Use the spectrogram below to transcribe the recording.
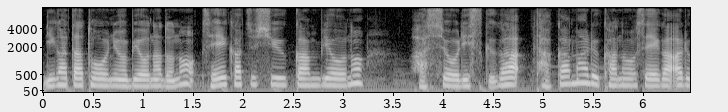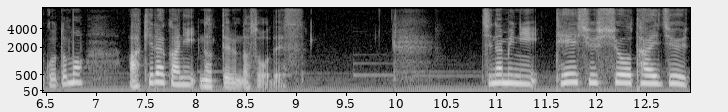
2型糖尿病などの生活習慣病の発症リスクが高まる可能性があることも明らかになってるんだそうです。ちなみに低出生体重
